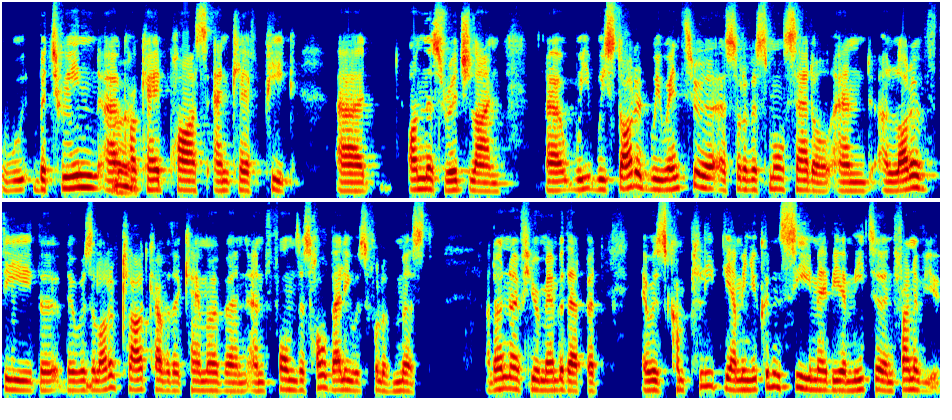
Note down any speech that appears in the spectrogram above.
w- between uh, oh. Cockade Pass and Cleft Peak, uh, on this ridge line, uh, we we started we went through a, a, sort of a small saddle and a lot of the, the there was a lot of cloud cover that came over and, and formed this whole valley was full of mist i don't know if you remember that but it was completely i mean you couldn't see maybe a meter in front of you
